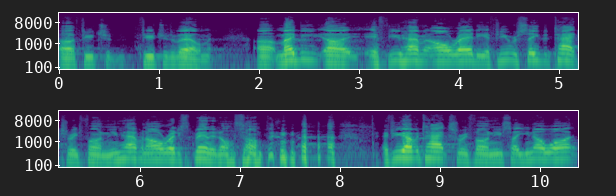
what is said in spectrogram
uh, future, future development. Uh, maybe uh, if you haven't already, if you received a tax refund and you haven't already spent it on something, if you have a tax refund, you say, you know what?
